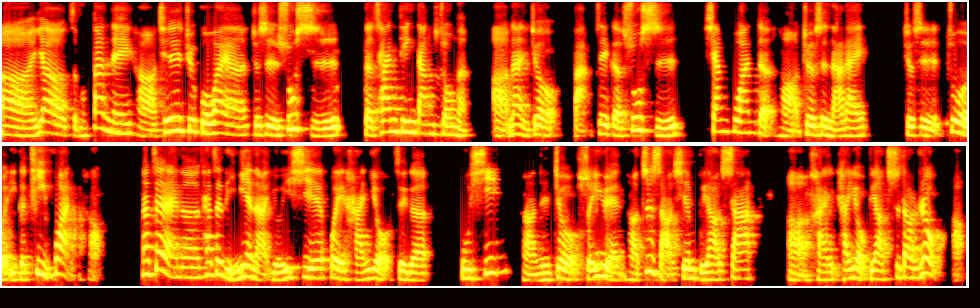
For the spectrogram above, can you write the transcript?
呃，要怎么办呢？哈，其实去国外啊，就是素食的餐厅当中呢，啊，那你就把这个素食相关的哈，就是拿来就是做一个替换哈。那再来呢，它这里面呢，有一些会含有这个五辛啊，你就随缘哈，至少先不要杀啊，还还有不要吃到肉啊。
